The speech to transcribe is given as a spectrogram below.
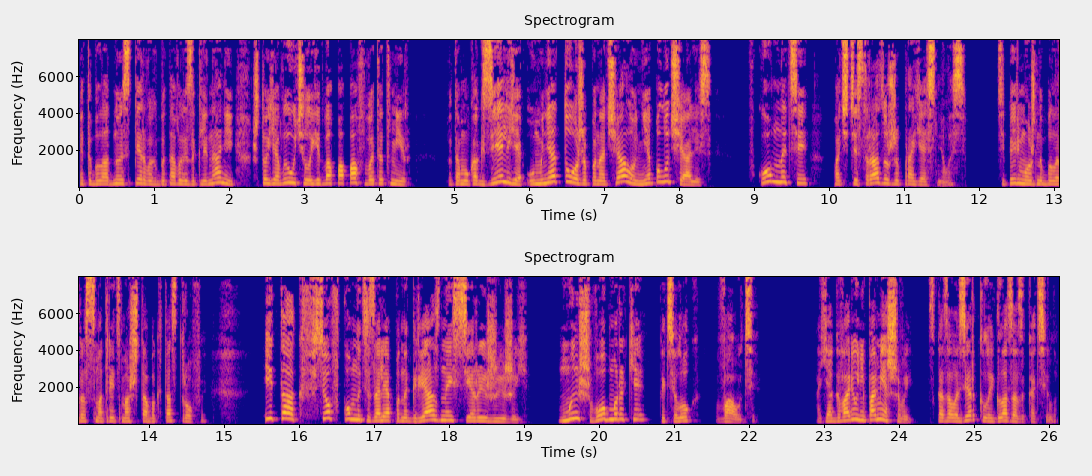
Это было одно из первых бытовых заклинаний, что я выучила, едва попав в этот мир, потому как зелья у меня тоже поначалу не получались. В комнате почти сразу же прояснилось. Теперь можно было рассмотреть масштабы катастрофы. Итак, все в комнате заляпано грязной серой жижей. Мышь в обмороке, котелок в ауте. «А я говорю, не помешивай», — сказала зеркало и глаза закатила.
